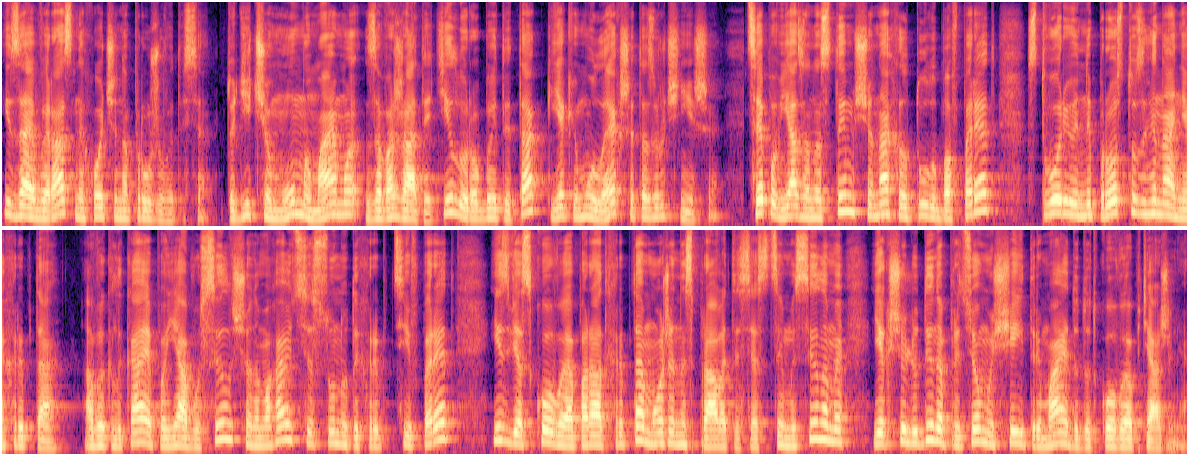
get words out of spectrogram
і зайвий раз не хоче напружуватися. Тоді чому ми маємо заважати тілу робити так, як йому легше та зручніше? Це пов'язано з тим, що нахил тулуба вперед створює не просто згинання хребта, а викликає появу сил, що намагаються сунути хребці вперед, і зв'язковий апарат хребта може не справитися з цими силами, якщо людина при цьому ще й тримає додаткове обтяження.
